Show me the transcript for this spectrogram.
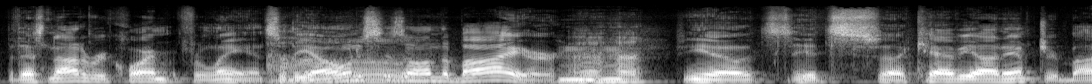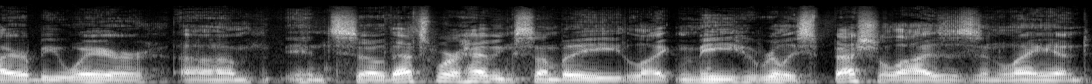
But that's not a requirement for land. So the oh. onus is on the buyer. Mm-hmm. You know, it's it's uh, caveat emptor, buyer beware. Um, and so that's where having somebody like me who really specializes in land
